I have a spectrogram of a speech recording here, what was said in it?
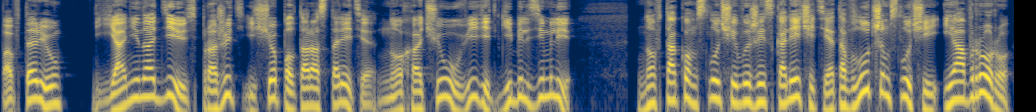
«Повторю, я не надеюсь прожить еще полтора столетия, но хочу увидеть гибель Земли. Но в таком случае вы же искалечите, это в лучшем случае, и Аврору.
